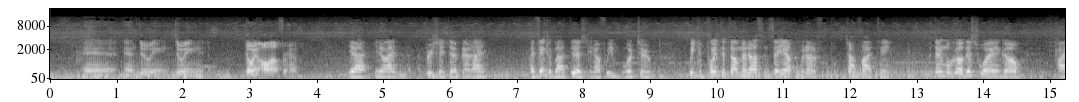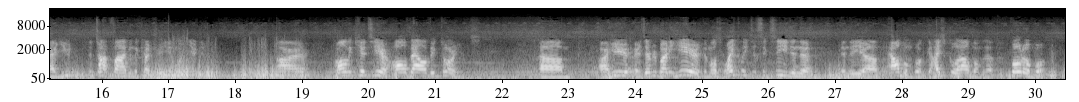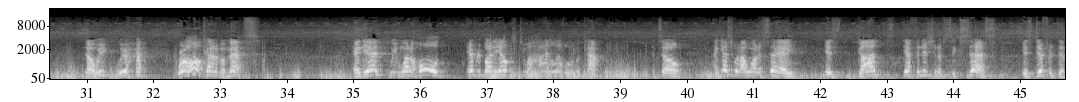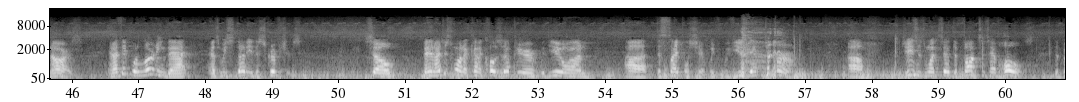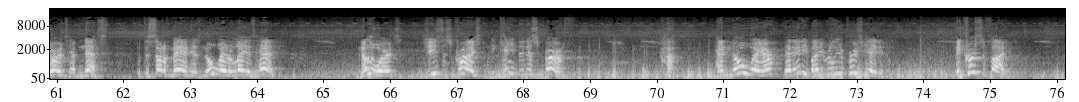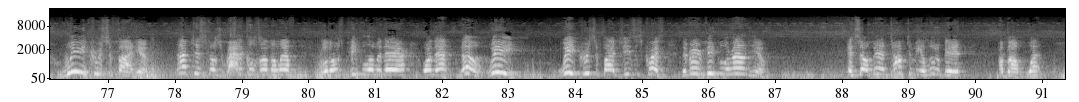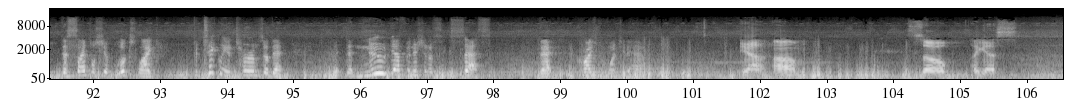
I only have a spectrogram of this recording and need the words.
and, and doing doing going all out for Him. Yeah, you know, I appreciate that, Ben. I, I think about this. You know, if we were to, we can point the thumb at us and say, "Yep, we're not a top five team," but then we'll go this way and go, "Are you the top five in the country in what you do? Are all the kids here all valedictorians? Um, are here? Is everybody here the most likely to succeed in the in the um, album book, the high school album, the photo book? No, we we're we're all kind of a mess." And yet we want to hold everybody else to a high level of account. And so I guess what I want to say is God's definition of success is different than ours. And I think we're learning that as we study the scriptures. So, Ben, I just want to kind of close it up here with you on uh, discipleship. We've, we've used that term. Um, Jesus once said, The foxes have holes, the birds have nests, but the Son of Man has nowhere to lay his head. In other words, Jesus Christ, when he came to this earth, had nowhere that anybody really appreciated him. They crucified him. We crucified him. Not just those radicals on the left or those people over there or that. No, we. We crucified Jesus Christ, the very people around him. And so, Ben, talk to me a little bit about what discipleship looks like, particularly in terms of that that, new definition of success that Christ would want you to have? Yeah. Um, so I guess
